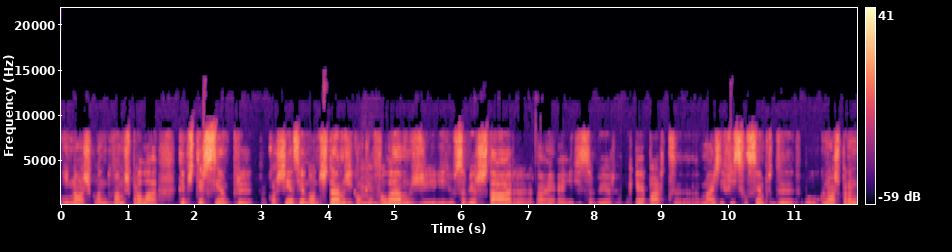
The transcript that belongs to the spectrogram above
E nós, quando vamos para lá, temos de ter sempre a consciência de onde estamos e com quem uhum. falamos e, e, o saber estar, não é? E saber que é a parte mais difícil sempre de o que nós, para,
